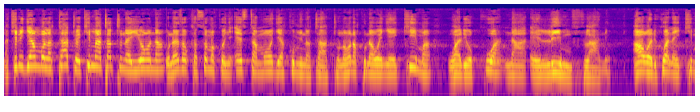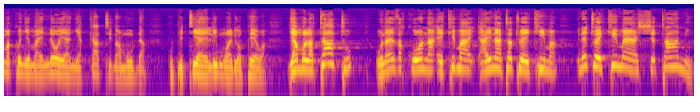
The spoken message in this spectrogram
Lakini jambo la tatu, hekima ya tatu naiona, unaweza ukasoma kwenye Esta moja kumi na tatu. Unaona kuna wenye hekima waliokuwa na elimu fulani au walikuwa na hekima kwenye maeneo ya nyakati na muda kupitia elimu waliopewa. Jambo la tatu unaweza kuona hekima, aina ya tatu ya hekima inaitwa hekima ya shetani.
